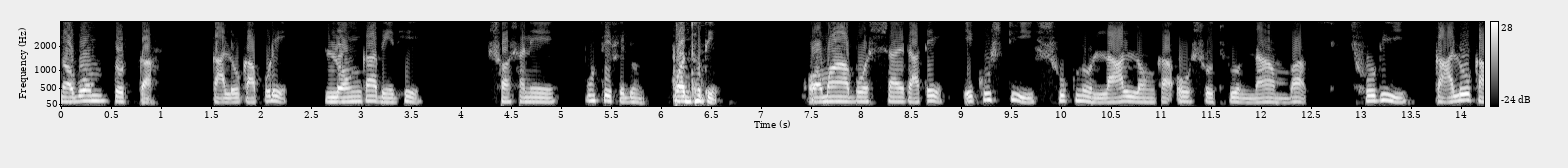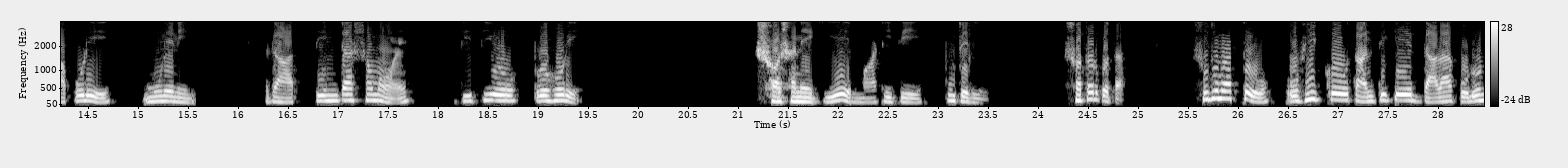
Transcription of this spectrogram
নবম টোটকা, কালো কাপড়ে লঙ্কা বেঁধে শ্মশানে পুঁতে ফেলুন। পদ্ধতি অমাবস্যায় রাতে একুশটি শুকনো লাল লঙ্কা ও শত্রুর নাম বা ছবি কালো কাপড়ে মুড়ে নিন। রাত তিনটার সময় দ্বিতীয় প্রহরে শ্মশানে গিয়ে মাটিতে পুঁতে দিন। সতর্কতা, শুধুমাত্র অভিজ্ঞ তান্ত্রিকের দ্বারা করুন।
